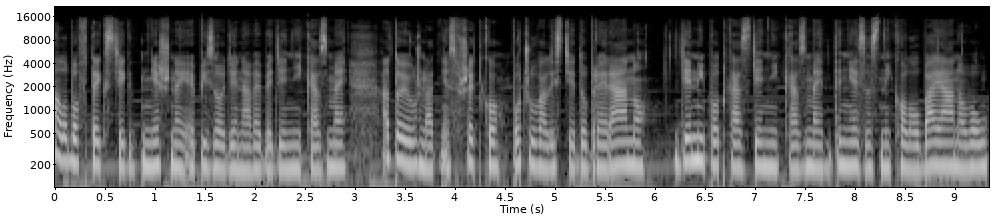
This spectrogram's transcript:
alebo v texte k dnešnej epizóde epizóde na webe Denníka ZME. A to je už na dnes všetko. Počúvali ste Dobré ráno, Denný podcast denníka sme dnes s Nikolou Bajánovou.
